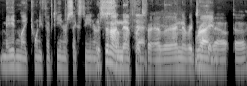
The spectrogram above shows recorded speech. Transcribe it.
made in like 2015 or 16 or. It's been on like Netflix that. forever. I never checked Right. it out though.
